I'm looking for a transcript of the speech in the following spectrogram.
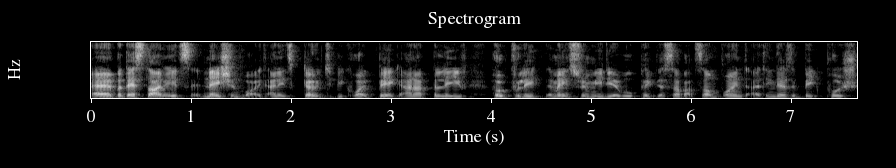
Uh, but this time it's nationwide and it's going to be quite big. And I believe, hopefully, the mainstream media will pick this up at some point. I think there's a big push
